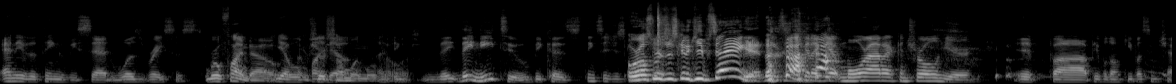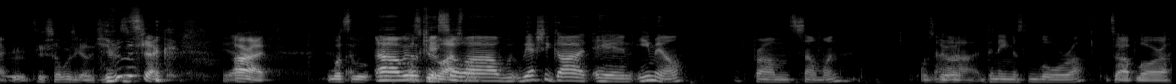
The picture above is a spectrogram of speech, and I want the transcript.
any of the things we said was racist. We'll find out. yeah, we'll I'm find sure out. someone will I tell think us. They they need to because things are just. Or gonna else we're just gonna keep saying it. things are gonna get more out of control here if uh, people don't keep us in check. Someone's gotta keep us in check. Yeah. All right. What's the? Uh, we- okay, the so uh, we actually got an email from someone. Let's do it. Uh, the name is Laura. What's up, Laura?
